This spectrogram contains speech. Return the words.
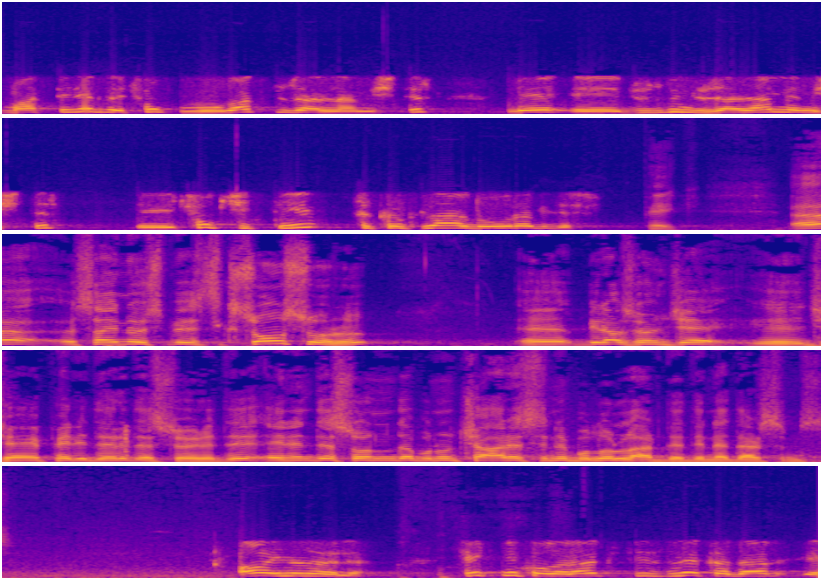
maddeleri de çok muğlak düzenlenmiştir ve e, düzgün düzenlenmemiştir. E, çok ciddi sıkıntılar doğurabilir. Peki. Ee, Sayın Özbestik son soru. Ee, biraz önce e, CHP lideri de söyledi. Eninde sonunda bunun çaresini bulurlar dedi. Ne dersiniz? Aynen öyle. Teknik olarak siz ne kadar e,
